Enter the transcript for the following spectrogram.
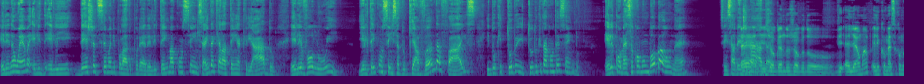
ele não é. Ele, ele deixa de ser manipulado por ela, ele tem uma consciência. Ainda que ela tenha criado, ele evolui. E ele tem consciência do que a Wanda faz e do que tudo e tudo que tá acontecendo. Ele começa como um bobão, né? Sem saber de é, nada. Ele jogando o jogo do. Ele é uma. Ele começa como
